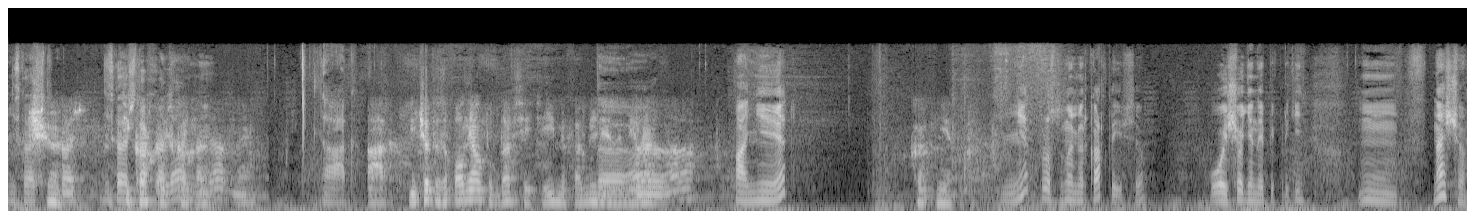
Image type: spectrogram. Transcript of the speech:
Не сказать, что, не сказать, что халявные. Так. Так. И что ты заполнял туда все эти имя, фамилия, Да. номера? Да. А, нет. Как нет? Нет, просто номер карты и все. О, еще один эпик, прикинь. М, знаешь что?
